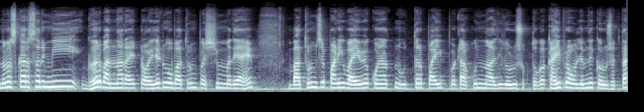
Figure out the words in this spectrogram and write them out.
नमस्कार सर मी घर बांधणार आहे. टॉयलेट व बाथरूम पश्चिममध्ये आहे. बाथरूमचे पाणी वायव्य कोणातून उत्तर पाईप टाकून नाली जोडू शकतो का? काही प्रॉब्लेम नाही करू शकता.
